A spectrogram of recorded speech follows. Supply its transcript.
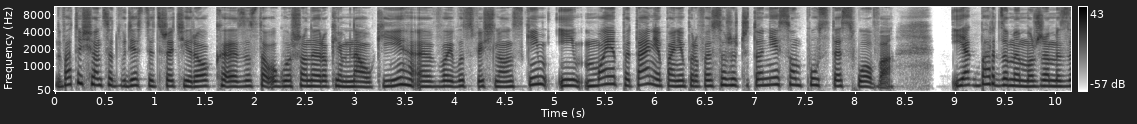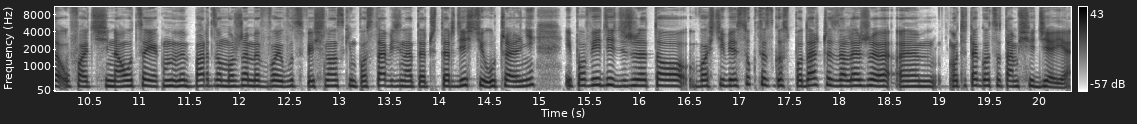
2023 rok e, został ogłoszony rokiem nauki e, w województwie śląskim i moje pytanie, panie profesorze, czy to nie są puste słowa? jak bardzo my możemy zaufać nauce, jak my bardzo możemy w województwie śląskim postawić na te 40 uczelni i powiedzieć, że to właściwie sukces gospodarczy zależy um, od tego, co tam się dzieje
